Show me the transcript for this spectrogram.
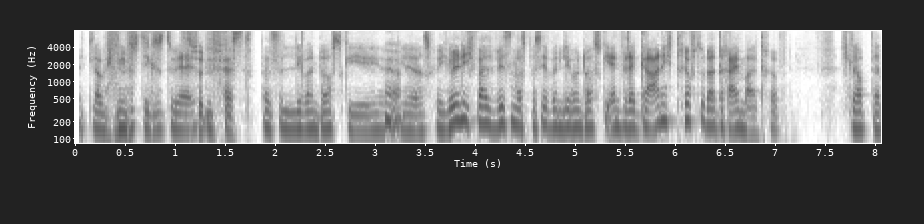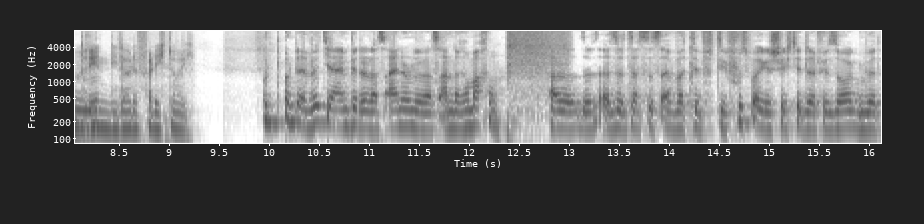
wird, glaube ich, ein lustiges Duell. Das wird ein Fest. Das ist Lewandowski. Ja. Ich will nicht wissen, was passiert, wenn Lewandowski entweder gar nicht trifft oder dreimal trifft. Ich glaube, dann mhm. drehen die Leute völlig durch. Und, und er wird ja entweder das eine oder das andere machen. Also, also das ist einfach die, die Fußballgeschichte, die dafür sorgen wird.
